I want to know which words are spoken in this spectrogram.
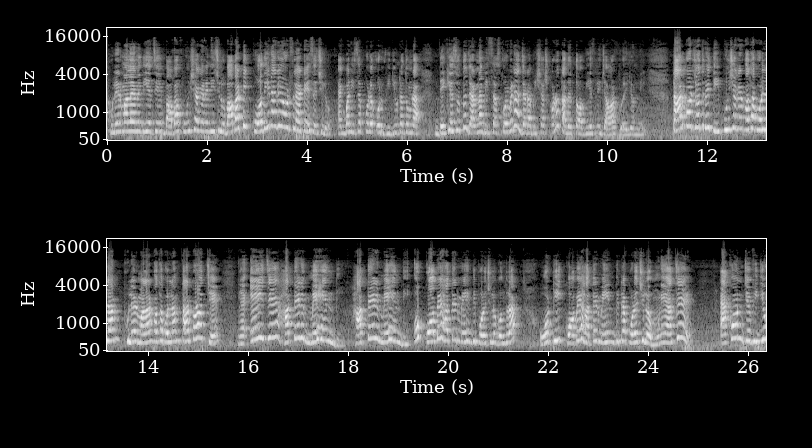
ফুলের মালা এনে দিয়েছে, বাবা পুঁই শাক এনে দিয়েছিল, বাবা ঠিক কদিন আগে ওর ফ্ল্যাটে এসেছিল। একবার হিসাব করে ওর ভিডিওটা তোমরা দেখে এসো তো, যারা না বিশ্বাস করবে না, যারা বিশ্বাস করো, তাদের তো অবভিয়াসলি যাওয়ার প্রয়োজন নেই। তারপর যথারীতি পুঁই শাকের কথা বললাম, ফুলের মালার কথা বললাম। তারপর হচ্ছে এই যে হাতের মেহেন্দি হাতের মেহেন্দি, ও কবে হাতের মেহেন্দি পড়েছিল বন্ধুরা? ও ঠিক কবে হাতের মেহেন্দিটা পড়েছিল, মনে আছে? এখন যে ভিডিও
